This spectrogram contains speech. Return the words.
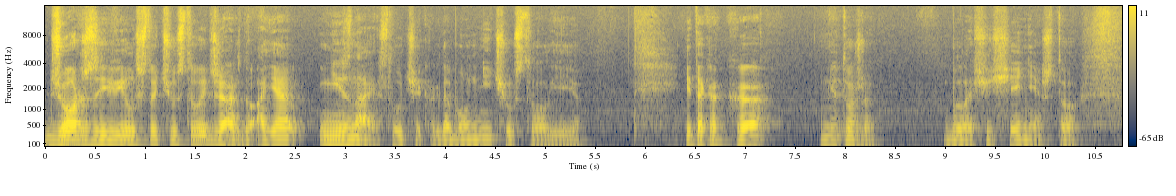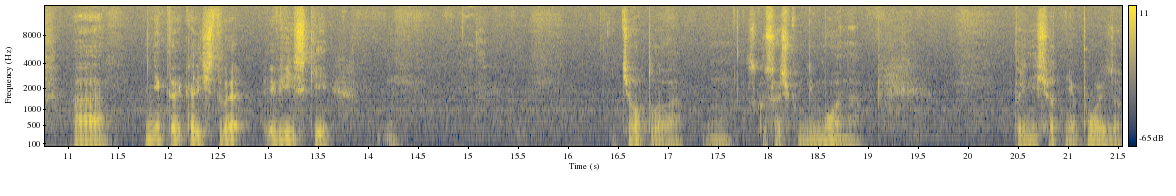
Джордж заявил, что чувствует жажду, а я не знаю случая, когда бы он не чувствовал ее. И так как э, меня тоже было ощущение, что э, некоторое количество виски теплого с кусочком лимона принесет мне пользу,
